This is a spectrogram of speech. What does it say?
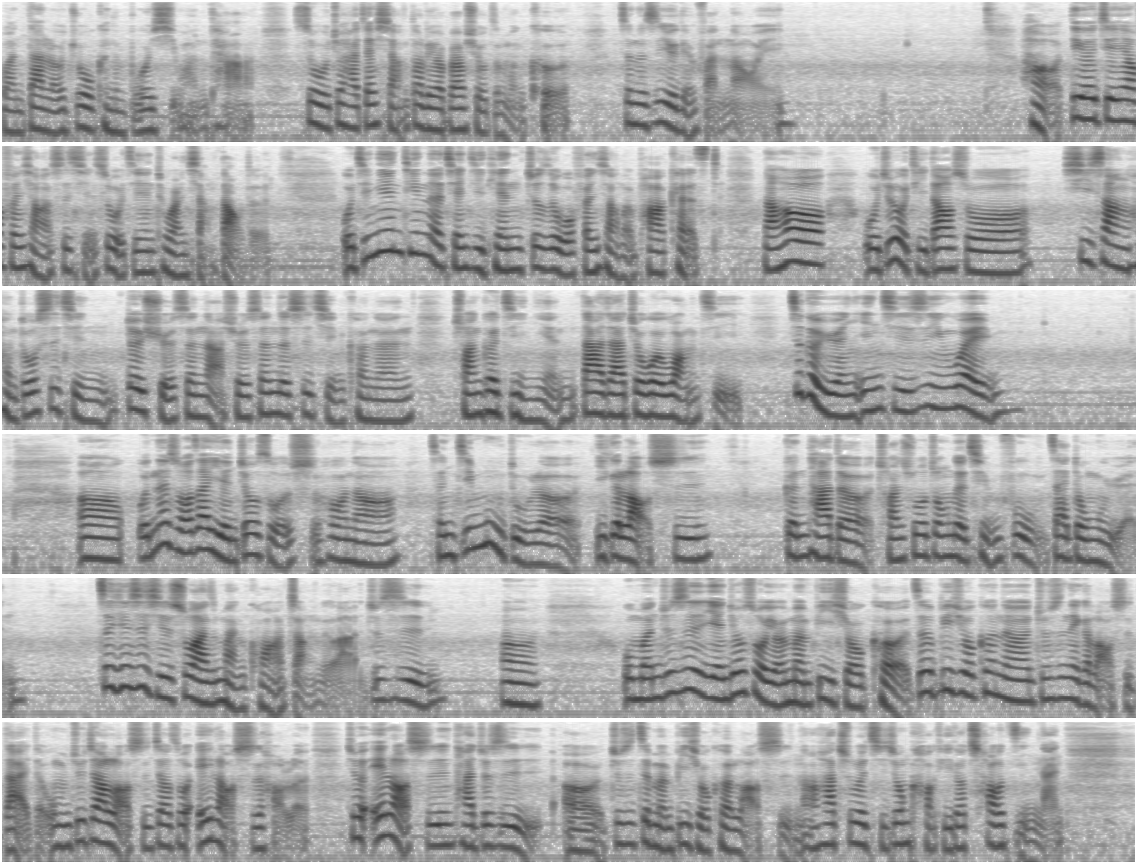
完蛋了，就我可能不会喜欢他，所以我就还在想到底要不要修这门课，真的是有点烦恼诶。好，第二件要分享的事情是我今天突然想到的。我今天听了前几天就是我分享的 podcast，然后我就有提到说，系上很多事情对学生啊，学生的事情可能传个几年，大家就会忘记。这个原因其实是因为，呃，我那时候在研究所的时候呢，曾经目睹了一个老师跟他的传说中的情妇在动物园。这件事其实说还是蛮夸张的啦，就是，嗯。我们就是研究所有一门必修课，这个必修课呢，就是那个老师带的，我们就叫老师叫做 A 老师好了。就 A 老师，他就是呃，就是这门必修课老师，然后他出的期中考题都超级难。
